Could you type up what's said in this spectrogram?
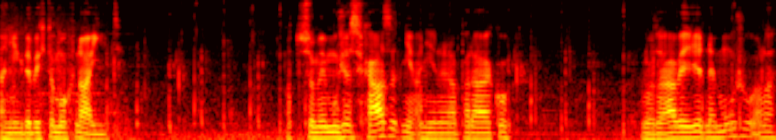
A někde bych to mohl najít. A co mi může scházet, mě ani nenapadá jako... No to já vědět nemůžu, ale...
